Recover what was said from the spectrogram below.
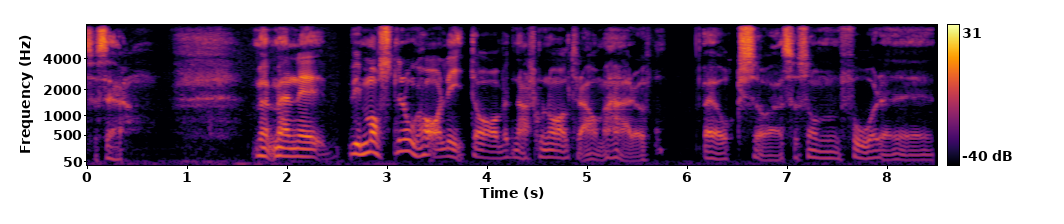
så att säga. Men, men eh, vi måste nog ha lite av ett nationaltrauma här uppe också, alltså som får, eh,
